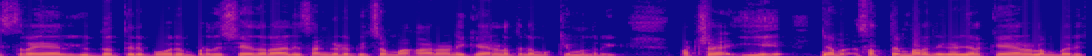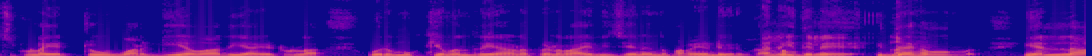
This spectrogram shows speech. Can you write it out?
ഇസ്രായേൽ യുദ്ധത്തിൽ പോലും പ്രതിഷേധ റാലി സംഘടിപ്പിച്ച മഹാനാണ് ഈ കേരളത്തിന്റെ മുഖ്യമന്ത്രി. പക്ഷേ ഞാൻ സത്യം പറഞ്ഞു കഴിഞ്ഞാൽ കേരളം ഭരിച്ചിട്ടുള്ള ഏറ്റവും വർഗീയവാദിയായിട്ടുള്ള ഒരു മുഖ്യമന്ത്രിയാണ് പിണറായി വിജയൻ എന്ന് പറയേണ്ടി വരും. കാരണം ഇതിൽ ഇദ്ദേഹം എല്ലാ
